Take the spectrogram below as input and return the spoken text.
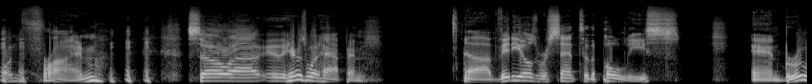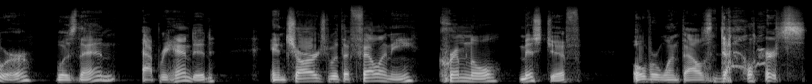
on frame. So uh, here's what happened. Uh, videos were sent to the police, and Brewer was then apprehended and charged with a felony criminal mischief over one thousand dollars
